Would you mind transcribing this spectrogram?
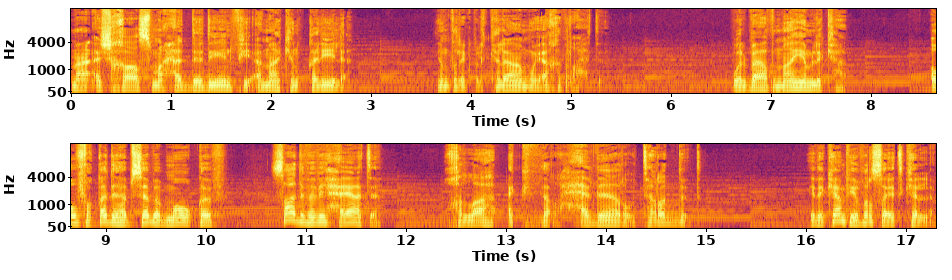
مع أشخاص محددين في أماكن قليلة. ينطلق بالكلام ويأخذ راحته. والبعض ما يملكها أو فقدها بسبب موقف صادف في حياته وخلاه أكثر حذر وتردد. إذا كان في فرصة يتكلم.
